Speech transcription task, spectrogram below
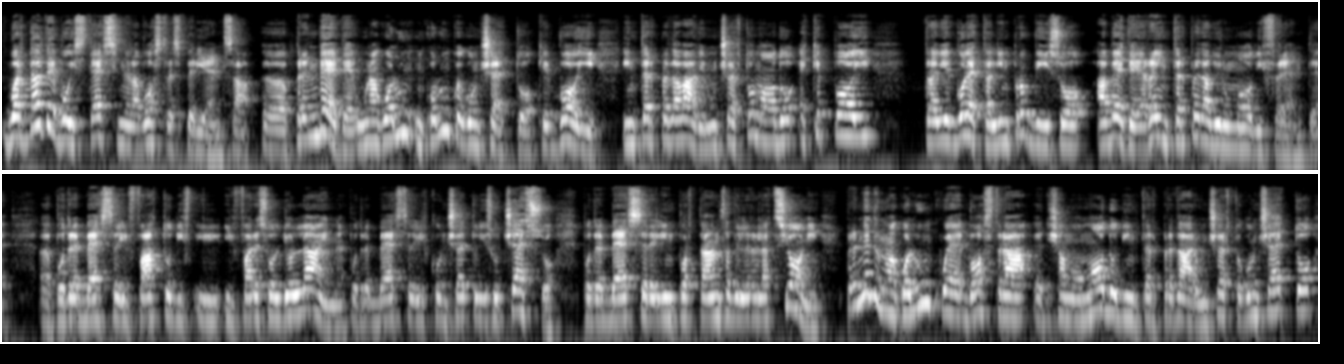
guardate voi stessi nella vostra esperienza, uh, prendete qualun- un qualunque concetto che voi interpretavate in un certo modo e che poi, tra virgolette, all'improvviso avete reinterpretato in un modo differente. Eh, potrebbe essere il fatto di il, il fare soldi online, potrebbe essere il concetto di successo, potrebbe essere l'importanza delle relazioni. Prendete una qualunque vostra, eh, diciamo, modo di interpretare un certo concetto,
